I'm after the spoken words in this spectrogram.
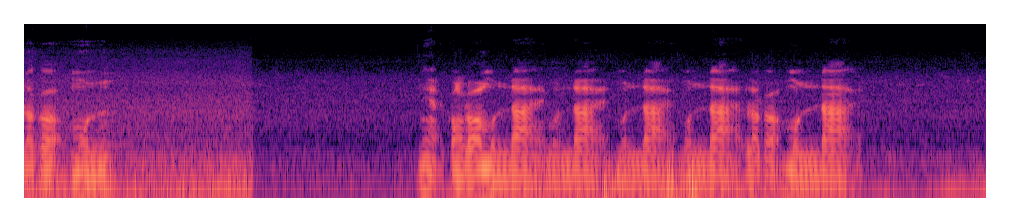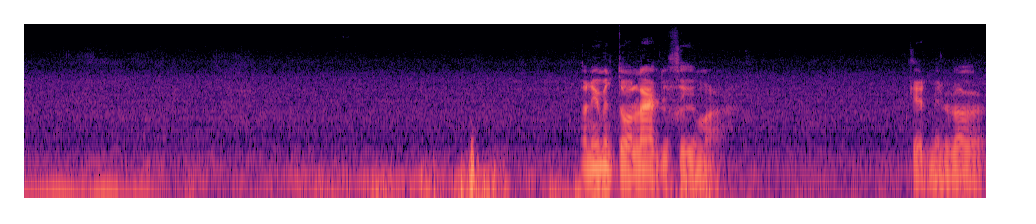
แล้วก็หมุน เนี่ยกองล้อหมุนได้ หมุนได้ หมุนได้ หมุนได้ แล้วก็หมุนได้ ตอนนี้เป็นตัวแรกที่ซื้อมา เกรด mirror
